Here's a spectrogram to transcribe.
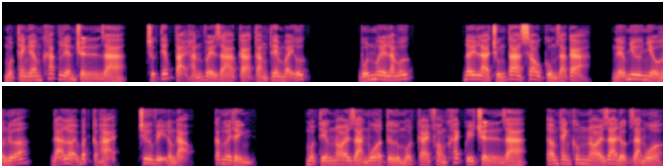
một thanh âm khác liền truyền ra, trực tiếp tại hắn về giá cả tăng thêm bảy ước. Bốn mươi lăm ước. Đây là chúng ta sau cùng giá cả, nếu như nhiều hơn nữa, đã lợi bất cập hại, chư vị đồng đạo, các ngươi thỉnh. Một tiếng nói giàn mua từ một cái phòng khách quý truyền ra, âm thanh không nói ra được giàn mua,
